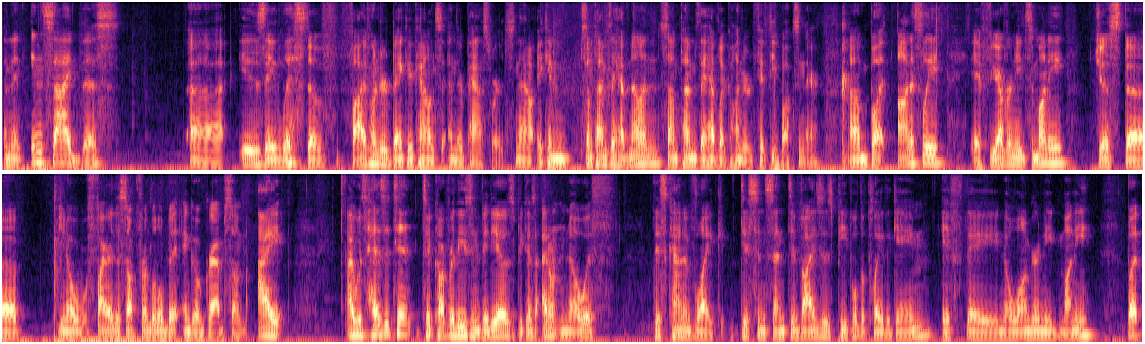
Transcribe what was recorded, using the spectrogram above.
And then inside this uh, is a list of 500 bank accounts and their passwords. Now, it can sometimes they have none, sometimes they have like 150 bucks in there. Um, but honestly, if you ever need some money, just uh, you know fire this up for a little bit and go grab some. I I was hesitant to cover these in videos because I don't know if this kind of like disincentivizes people to play the game if they no longer need money. But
